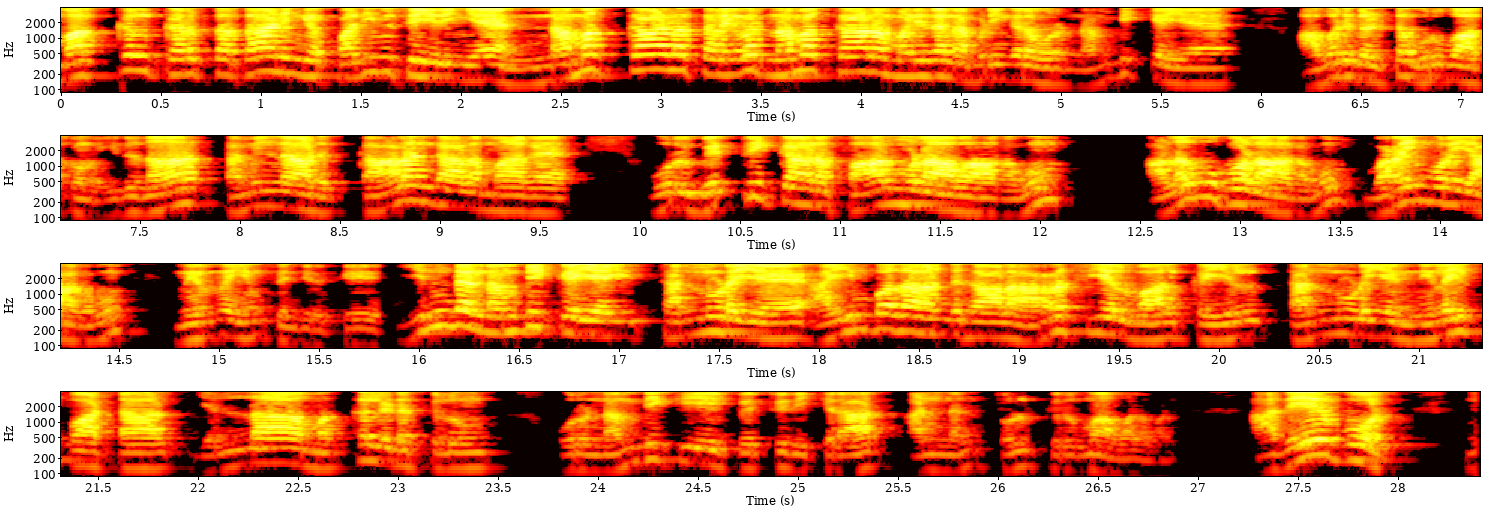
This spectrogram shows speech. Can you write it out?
மக்கள் கருத்தை தான் நீங்க பதிவு செய்யறீங்க நமக்கான தலைவர் நமக்கான மனிதன் அப்படிங்கிற ஒரு நம்பிக்கைய அவர்கள்ட்ட உருவாக்கணும். இதுதான் தமிழ்நாடு காலங்காலமாக ஒரு வெற்றிக்கான ஃபார்முலாவாகவும் அளவுகோலாகவும் வரைமுறையாகவும் நிர்ணயம் செஞ்சிருக்கு. இந்த நம்பிக்கையை தன்னுடைய ஐம்பது ஆண்டு கால அரசியல் வாழ்க்கையில் தன்னுடைய நிலைப்பாட்டால் எல்லா மக்களிடத்திலும் ஒரு நம்பிக்கையை பெற்றிருக்கிறார் அண்ணன் தொல் திருமாவளவன். அதேபோல்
